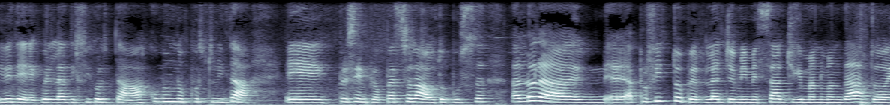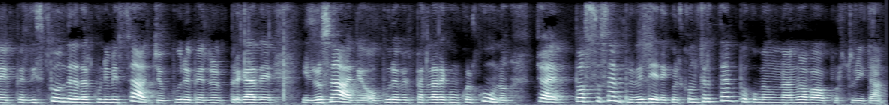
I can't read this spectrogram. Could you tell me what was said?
di vedere quella difficoltà come un'opportunità. E, per esempio, ho perso l'autobus, allora eh, approfitto per leggermi i messaggi che mi hanno mandato e per rispondere ad alcuni messaggi, oppure per pregare il rosario, oppure per parlare con qualcuno. Cioè posso sempre vedere quel contrattempo come una nuova opportunità.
